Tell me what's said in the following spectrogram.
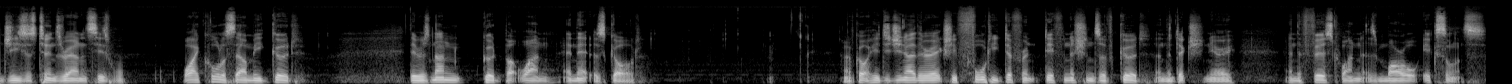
Jesus turns around and says, Why callest thou me good? There is none good but one, and that is God. I've got here, did you know there are actually 40 different definitions of good in the dictionary? And the first one is moral excellence.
